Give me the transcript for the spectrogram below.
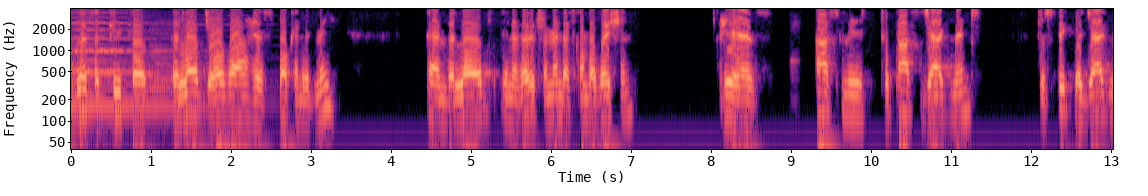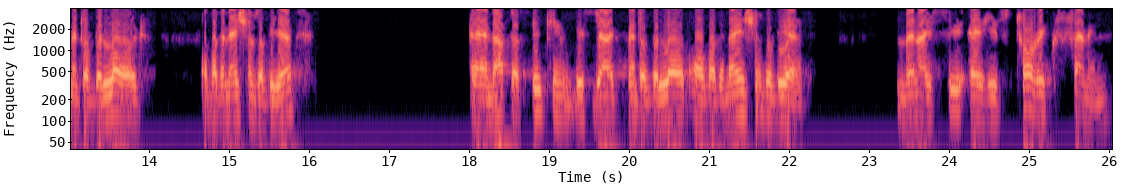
Blessed people, the Lord Jehovah has spoken with me, and the Lord, in a very tremendous conversation, He has asked me to pass judgment, to speak the judgment of the Lord over the nations of the earth. And after speaking this judgment of the Lord over the nations of the earth, then I see a historic famine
